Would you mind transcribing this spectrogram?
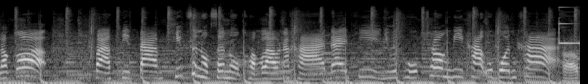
แล้วก็ฝากติดตามคลิปสนุกๆของเรานะคะ ได้ที่ YouTube ช่องดีค่ะอุบลค่ะ ครับ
